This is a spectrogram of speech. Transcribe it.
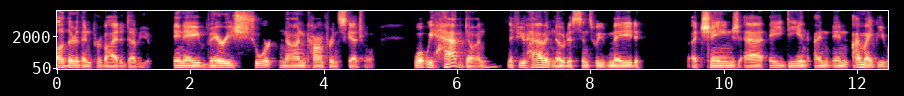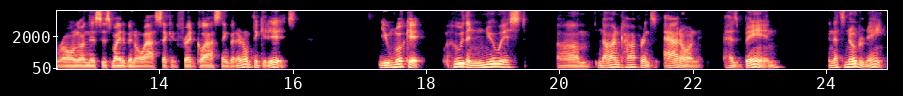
Other than provide a W in a very short non-conference schedule. What we have done, if you haven't noticed, since we've made a change at AD, and, and, and I might be wrong on this. This might have been a last second Fred Glass thing, but I don't think it is. You look at who the newest um, non conference add on has been, and that's Notre Dame.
